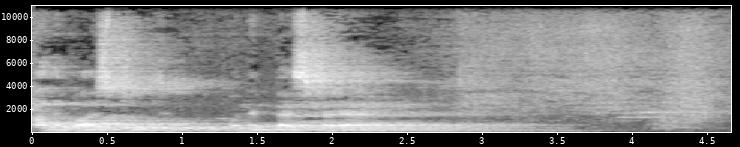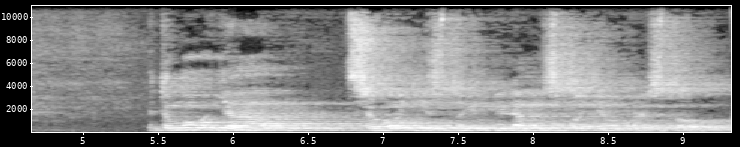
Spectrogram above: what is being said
але вас тут вони безперервні. І тому я сьогодні стою біля Господнього престолу,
